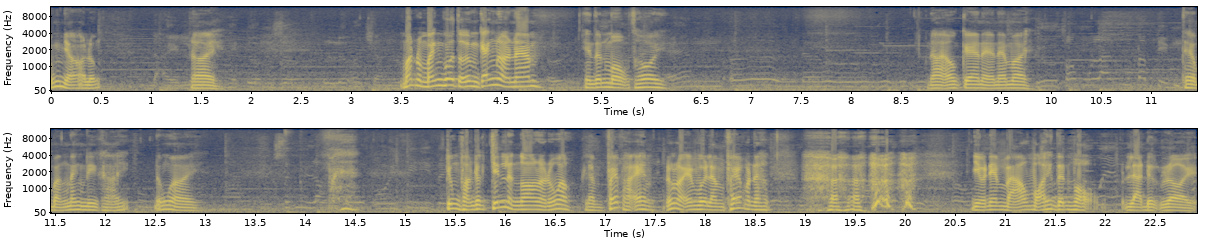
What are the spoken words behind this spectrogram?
đúng nhỏ luôn. Rồi. Mắt mà bánh của tuổi mình cắn rồi anh em hiện tinh một thôi. Rồi, ok này anh em ơi. Theo bản năng đi khải. Đúng rồi. Trung phẩm chất chính là ngon rồi, đúng không? Làm phép hả em? Đúng rồi, em vừa làm phép anh em nhiều anh em bảo bỏ hiện tinh một là được rồi.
